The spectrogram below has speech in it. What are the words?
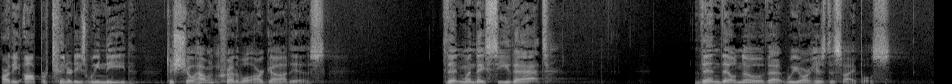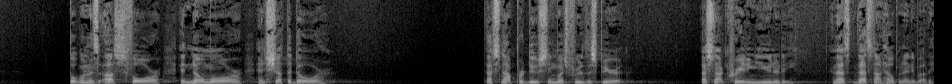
are the opportunities we need to show how incredible our God is. Then, when they see that, then they'll know that we are His disciples. But when it's us four and no more and shut the door, that's not producing much fruit of the Spirit. That's not creating unity. And that's, that's not helping anybody.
